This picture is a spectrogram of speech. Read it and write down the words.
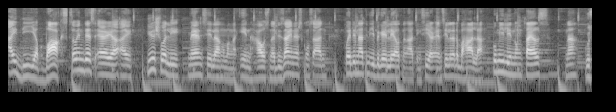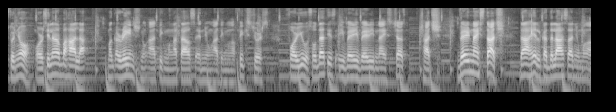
idea box. So in this area ay usually meron silang mga in-house na designers kung saan pwede natin ibigay layout ng ating CR and sila na bahala pumili ng tiles na gusto nyo or sila na bahala mag-arrange ng ating mga tiles and yung ating mga fixtures for you. So that is a very very nice touch. Very nice touch dahil kadalasan yung mga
